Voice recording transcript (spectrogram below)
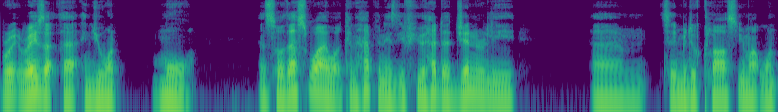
raised like that, and you want more. And so that's why what can happen is if you had a generally, um, say middle class, you might want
